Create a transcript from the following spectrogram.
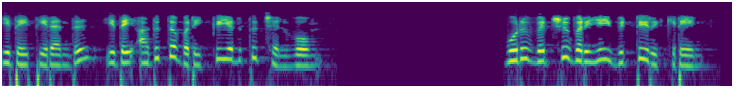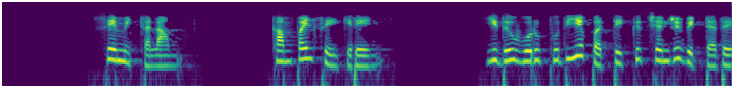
இதை திறந்து இதை அடுத்த வரிக்கு எடுத்துச் செல்வோம். ஒரு வெற்று வரியை விட்டு இருக்கிறேன் சேமிக்கலாம். கம்பைல் செய்கிறேன். இது ஒரு புதிய பத்திக்கு சென்றுவிட்டது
